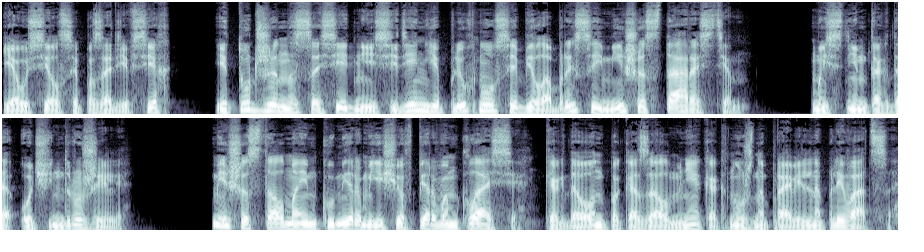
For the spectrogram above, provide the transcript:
Я уселся позади всех, и тут же на соседнее сиденье плюхнулся белобрысый Миша Старостин. Мы с ним тогда очень дружили. Миша стал моим кумиром еще в первом классе, когда он показал мне, как нужно правильно плеваться.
